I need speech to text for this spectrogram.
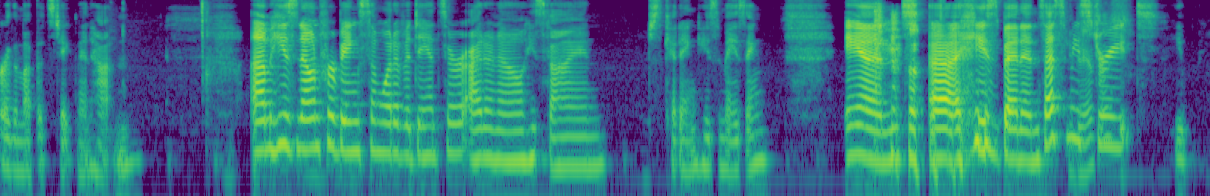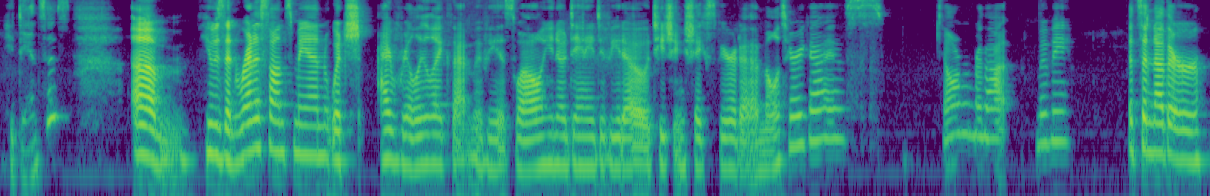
or the Muppets Take Manhattan. Um, he's known for being somewhat of a dancer. I don't know. He's fine. Just kidding. He's amazing. And uh, he's been in Sesame dances? Street. He he dances. Um, he was in Renaissance Man, which I really like that movie as well. You know, Danny DeVito teaching Shakespeare to military guys. Y'all remember that movie? It's another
